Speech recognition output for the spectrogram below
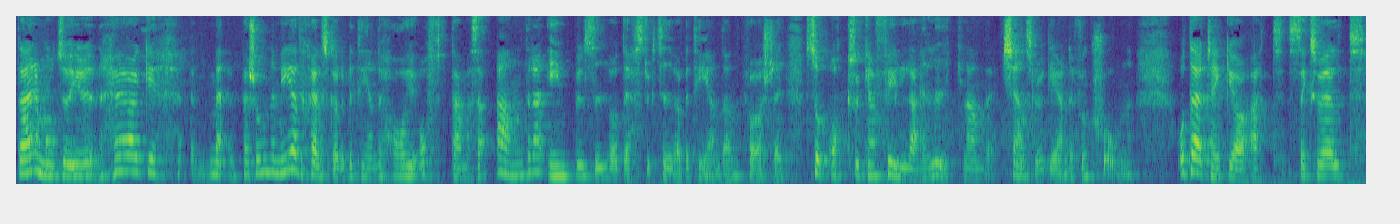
Däremot så är det en hög, personer med självskadebeteende har ju ofta massa andra impulsiva och destruktiva beteenden för sig som också kan fylla en liknande känsloreglerande funktion. Och där tänker jag att sexuellt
